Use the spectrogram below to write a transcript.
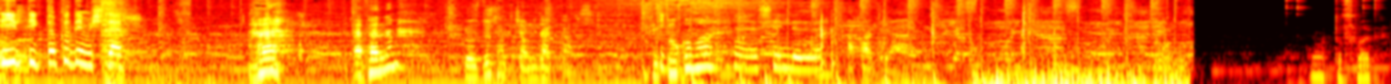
Sil TikTok'u demişler. He? Efendim? Gözlüğü takacağım bir dakika. TikTok'u mu? He, sil dediler. Kapat ya. What the fuck?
